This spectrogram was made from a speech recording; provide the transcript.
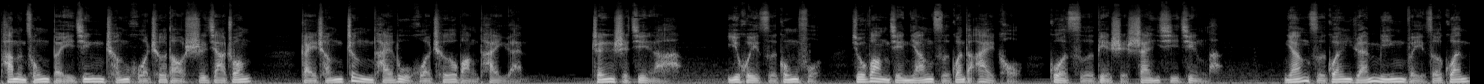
他们从北京乘火车到石家庄，改乘正太路火车往太原，真是近啊！一会子功夫就望见娘子关的隘口，过此便是山西境了。娘子关原名韦泽关，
